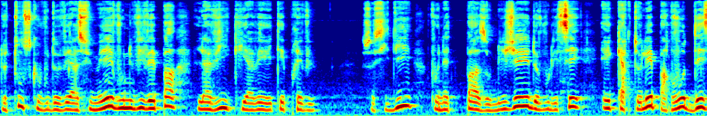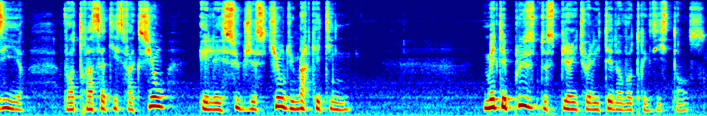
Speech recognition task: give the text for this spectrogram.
de tout ce que vous devez assumer, vous ne vivez pas la vie qui avait été prévue. Ceci dit, vous n'êtes pas obligé de vous laisser écarteler par vos désirs, votre insatisfaction et les suggestions du marketing. Mettez plus de spiritualité dans votre existence.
